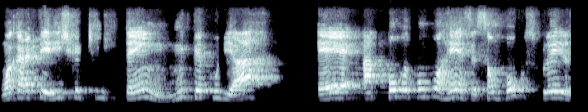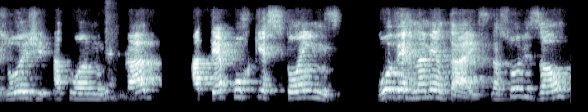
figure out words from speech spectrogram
uma característica que tem muito peculiar é a pouca concorrência. São poucos players hoje atuando no mercado, até por questões governamentais. Na sua visão,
